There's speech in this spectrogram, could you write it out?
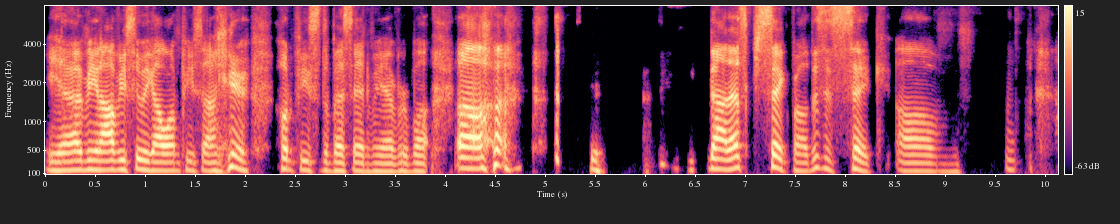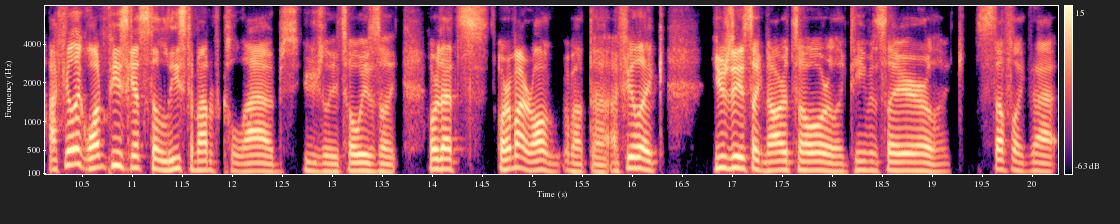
Yeah, I mean, obviously we got One Piece out here. One Piece is the best anime ever, but uh, Nah, that's sick, bro. This is sick. Um, I feel like One Piece gets the least amount of collabs. Usually, it's always like, or that's, or am I wrong about that? I feel like usually it's like Naruto or like Demon Slayer or like stuff like that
